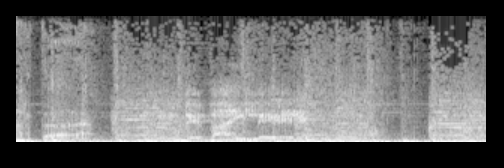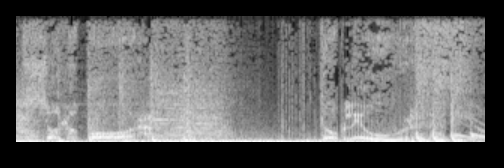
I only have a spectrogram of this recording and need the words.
Marta de Baile. Solo por W Radio.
